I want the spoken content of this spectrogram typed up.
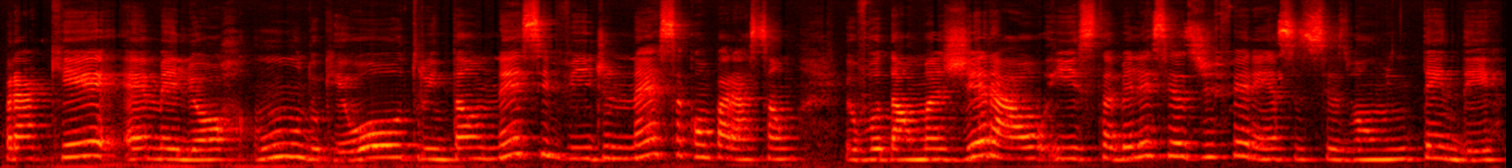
para que é melhor um do que outro. Então, nesse vídeo, nessa comparação, eu vou dar uma geral e estabelecer as diferenças, vocês vão entender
